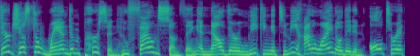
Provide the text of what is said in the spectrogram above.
They're just a random person who found something and now they're leaking it to me. How do I know they didn't alter it?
